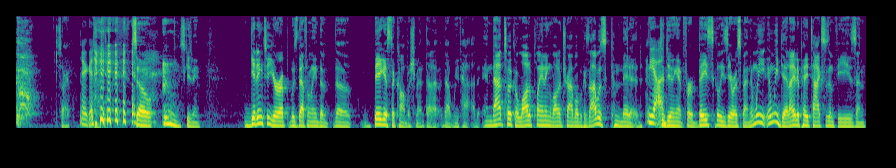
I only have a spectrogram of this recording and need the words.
Sorry. Very good. So, excuse me. Getting to Europe was definitely the the biggest accomplishment that I, that we've had, and that took a lot of planning, a lot of travel because I was committed Yeah. to doing it for basically zero spend, and we and we did. I had to pay taxes and fees, and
